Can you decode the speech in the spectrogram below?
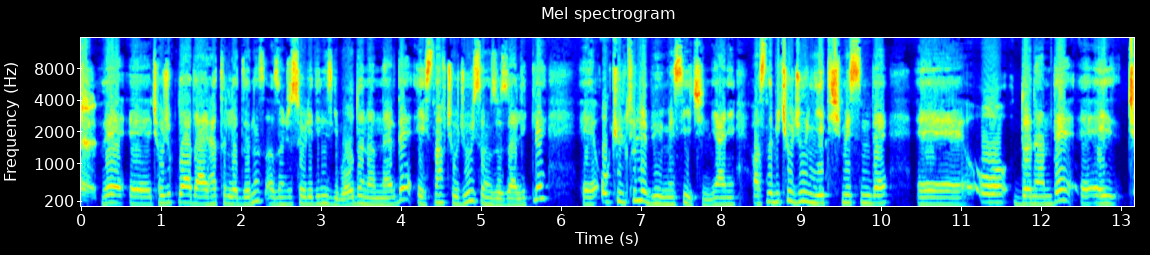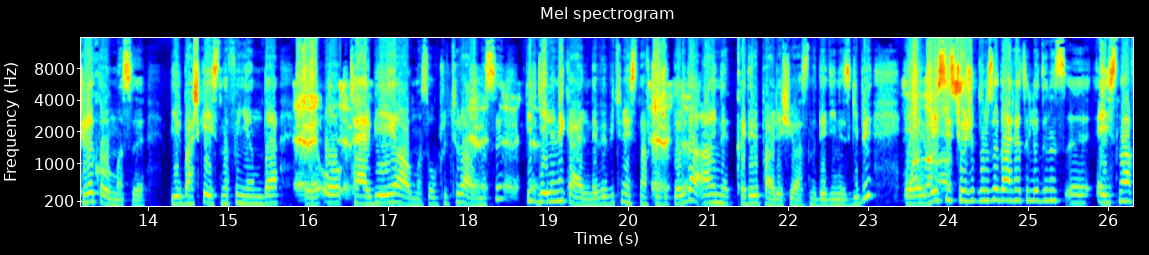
Evet, Ve e, çocukluğa dair hatırladığınız az önce söylediğiniz gibi o dönemlerde esnaf çocuğuysanız özellikle e, o kültürle büyümesi için yani aslında bir çocuğun yetişmesinde e, o dönemde e, çırak olması bir başka esnafın yanında e, Evet, o evet. terbiyeyi alması, o kültürü Evet, alması evet, bir evet. gelenek halinde ve bütün esnaf Evet, çocukları da aynı kaderi paylaşıyor aslında dediğiniz gibi. E, ve siz çocukluğunuza dair hatırladığınız e, esnaf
